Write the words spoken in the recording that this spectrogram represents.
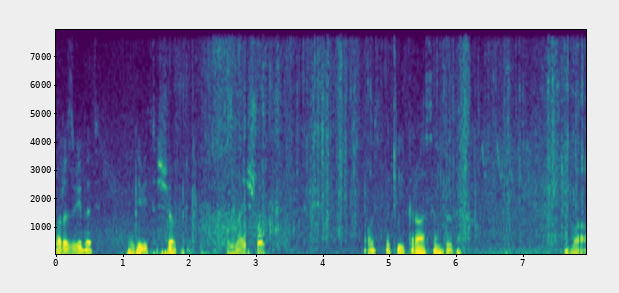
розвідати. Дивіться, що знайшов. Ось такий красень тут. Вау.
